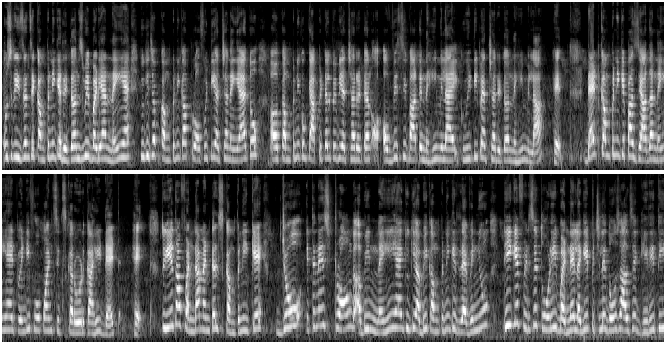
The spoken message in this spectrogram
उस रीज़न से कंपनी के रिटर्न्स भी बढ़िया नहीं है, क्योंकि जब कंपनी का प्रॉफिट ही अच्छा नहीं आया तो कंपनी को कैपिटल पे भी अच्छा रिटर्न ऑब्वियस सी बात है नहीं मिला है इक्विटी पे अच्छा रिटर्न नहीं मिला है। डेट कंपनी के पास ज़्यादा नहीं है twenty four point six crore का ही डेट है तो ये था फंडामेंटल्स कंपनी के, जो इतने स्ट्रॉन्ग अभी नहीं है, क्योंकि अभी कंपनी की रेवेन्यू ठीक है, फिर से थोड़ी बढ़ने लगी पिछले दो साल से गिरी थी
